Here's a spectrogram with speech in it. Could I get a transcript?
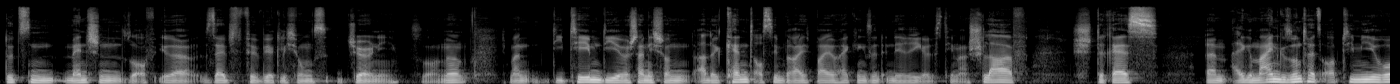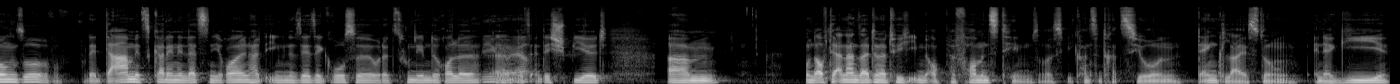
stützen Menschen so auf ihrer Selbstverwirklichungsjourney. So, ne? Ich meine, die Themen, die ihr wahrscheinlich schon alle kennt aus dem Bereich Biohacking, sind in der Regel das Thema Schlaf, Stress, ähm, allgemein Gesundheitsoptimierung, so, wo, wo der Darm jetzt gerade in den letzten Rollen halt irgendwie eine sehr, sehr große oder zunehmende Rolle Mega, äh, letztendlich ja. spielt. Ähm, und auf der anderen Seite natürlich eben auch Performance-Themen, sowas wie Konzentration, Denkleistung, Energie,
